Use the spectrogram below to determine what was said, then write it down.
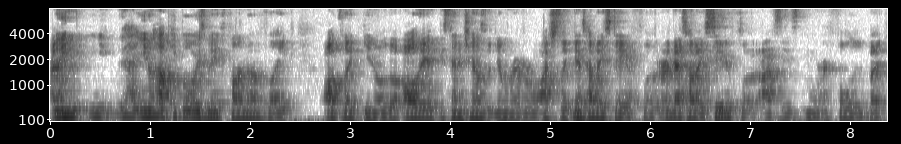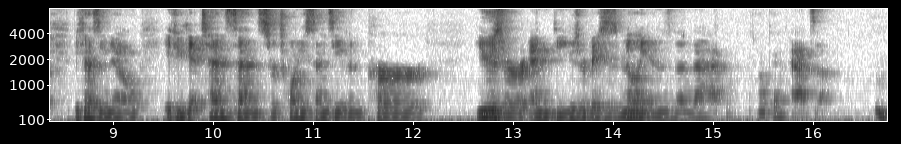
I mean you, you know how people always make fun of like of like you know the, all the extended channels that no one ever watches like that's how they stay afloat or that's how they stayed afloat. Obviously it's more folded but because you know if you get 10 cents or 20 cents even per user and the user base is millions then that okay. adds up. Hmm.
